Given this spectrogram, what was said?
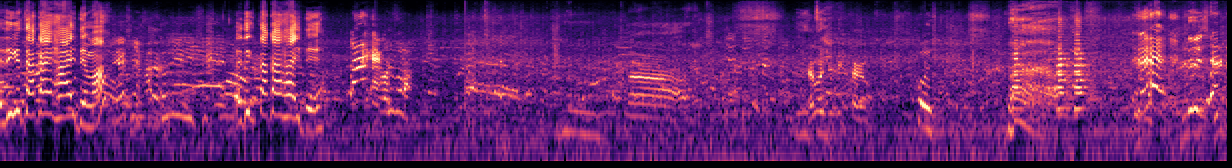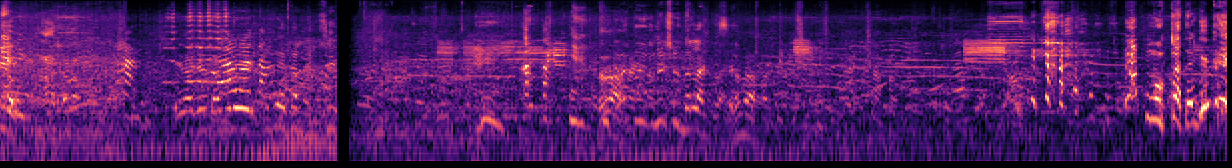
এদিকে তাকায় হাই দে মা। এদিকে তাকায় হাই দে। কই মুখটা দেখে।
